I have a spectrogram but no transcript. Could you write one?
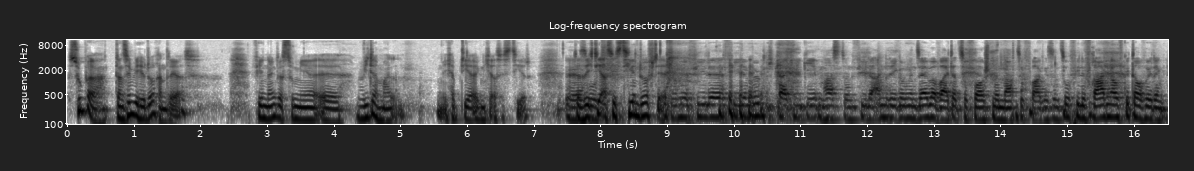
Super, dann sind wir hier durch, Andreas. Vielen Dank, dass du mir äh, wieder mal ich habe dir eigentlich assistiert. Ja, dass ich dir assistieren durfte. Dass du mir viele, viele Möglichkeiten gegeben hast und viele Anregungen, selber weiter zu forschen und nachzufragen. Es sind so viele Fragen aufgetaucht, wo ich denke,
